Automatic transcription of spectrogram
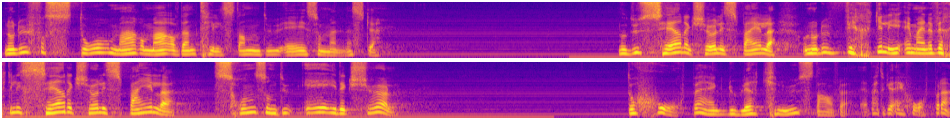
Når du forstår mer og mer av den tilstanden du er i som menneske når du ser deg sjøl i speilet, og når du virkelig jeg mener virkelig ser deg sjøl i speilet sånn som du er i deg sjøl, da håper jeg du blir knust av det. Vet ikke, jeg håper det.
